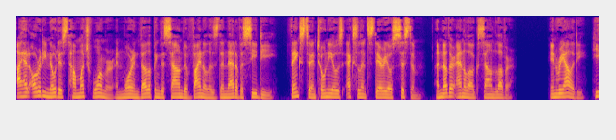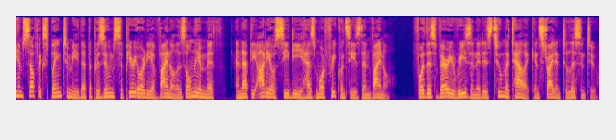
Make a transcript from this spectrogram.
I had already noticed how much warmer and more enveloping the sound of vinyl is than that of a CD, thanks to Antonio's excellent stereo system, another analog sound lover. In reality, he himself explained to me that the presumed superiority of vinyl is only a myth, and that the audio CD has more frequencies than vinyl. For this very reason, it is too metallic and strident to listen to.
